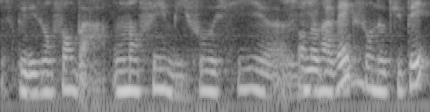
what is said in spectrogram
Parce que les enfants, bah, on en fait, mais il faut aussi euh, vivre avec, s'en occuper.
